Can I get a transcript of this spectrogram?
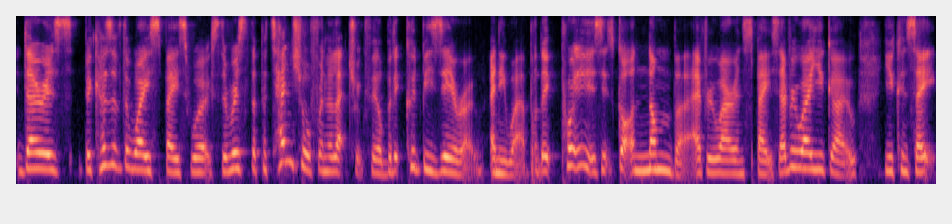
there is because of the way space works there is the potential for an electric field but it could be zero anywhere but the point is it's got a number everywhere in space everywhere you go you can say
